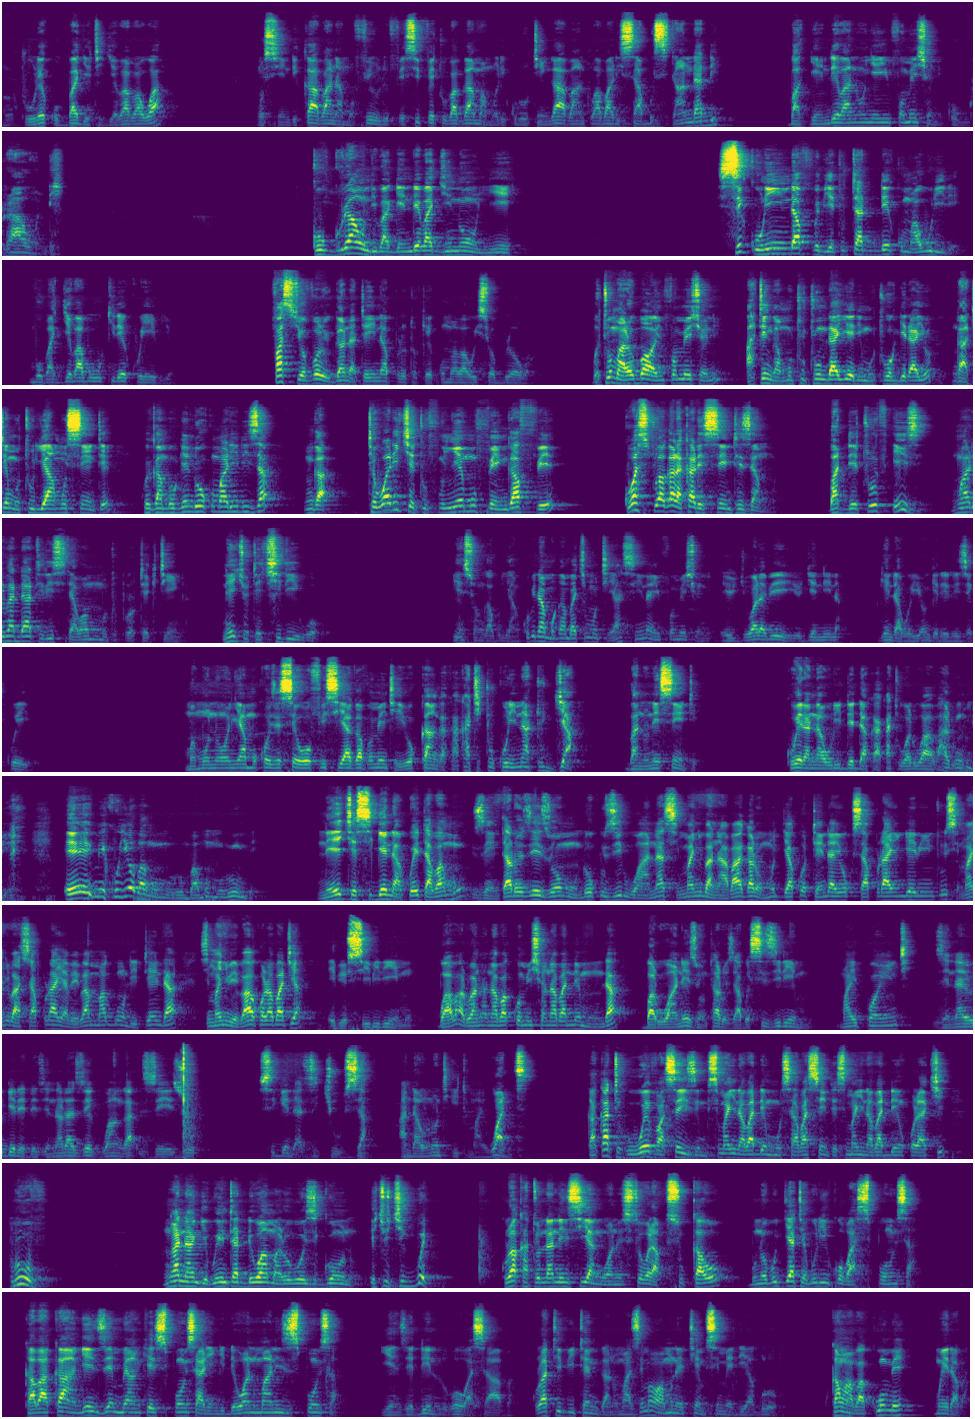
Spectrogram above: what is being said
mutuule ku bajeti gye babawa musindike abaana mu field fesife tubagamba mu recruiting abantu abali substandard bagende banoonye information ku ground. Ku ground bagende baginoonye. Si kulinda ffe bye tutadde ku mawulire mbu bajje babuukire ku ebyo. First of all uganda terina protocol ekuma ba whistleblower. Bwe tumala obawa information ate nga mututundayo eri mutwogerayo ng'ate mutulyamu ssente kwegamba ogenda okumaliriza nga tewali kye tufunyemu ffe nga ffe kuba situwagala kale ssente zammwe. But the truth is mwali badde at least awamu mutuprotectinga n'ekyo tekiriiwo. Yensonga buli ankubira mugamba kimu nti asiina information. Eyo giwalabye eyo gye nnina. Genda weeyongerereze ku eyo. Mwe munoonya mukozese ofiisi ya gavumenti eyokkanga kakati tukulina tujja bano ne sente kubeera nawulidde dda kakati waliwo abalumbye. Emikuyo oba mumulumba mumulumbe naye kyesigenda kwetabamu zentalo ze ez'omunda okuzirwana simanyi bano abaagala omugjako tenda y'okusapulayinga ebintu simanyi basapulaya be bamagundi tenda simanyi be bakola batya? Ebyo sibiriimu. Bw'aba alwana n'abakomisiona banne munda balwane ezo ntalo zaabwe siziriimu. My point zenayogeredde zenalaze eggwanga zeezo sigenda zikyusa and I will not eat my words. Kakati whoever says simanyi nabadde musaba sente simanyi nabadde nkola ki? Prove nga nange bwe ntaddewo amaloboozi g'ono ekyo kiggwe. Kulwa katonda n'ensi yange wano sisobola kusukkawo buno bujja tebuliiko ba sponsor. Kabakange nze mbanka esponsoring the one man is sponsor yenze ddiini luba wasaaba kulwa tv10 gano mazima wamu ne tmc media group. Mukama abakuume mweraba.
